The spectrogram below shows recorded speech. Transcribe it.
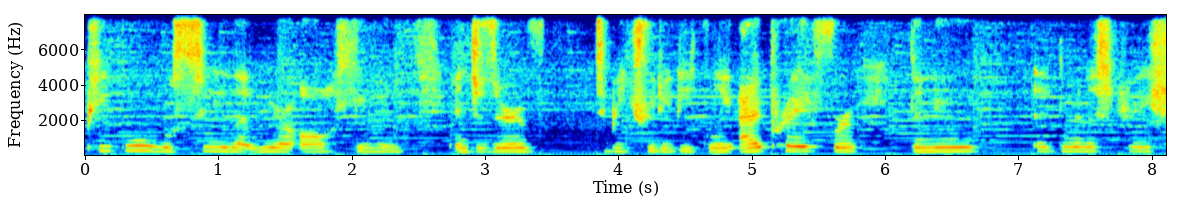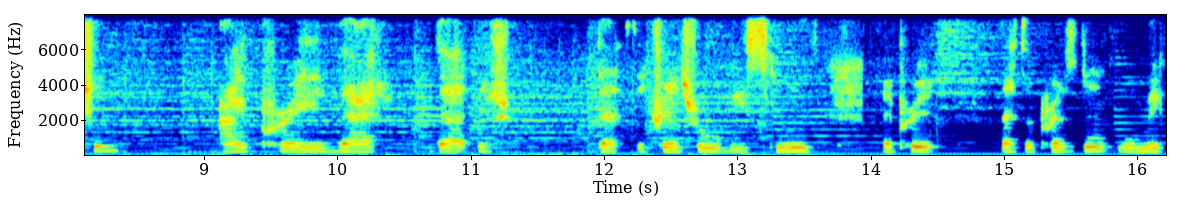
people will see that we are all human and deserve to be treated equally. I pray for the new administration. I pray that that the, that the transfer will be smooth. I pray that the president will make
